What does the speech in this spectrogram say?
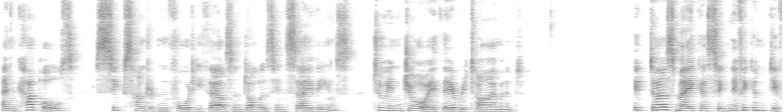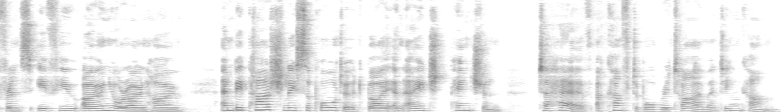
and couples $640,000 in savings to enjoy their retirement. It does make a significant difference if you own your own home and be partially supported by an aged pension to have a comfortable retirement income.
